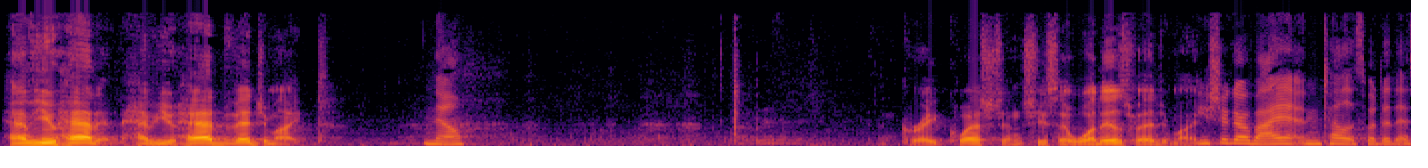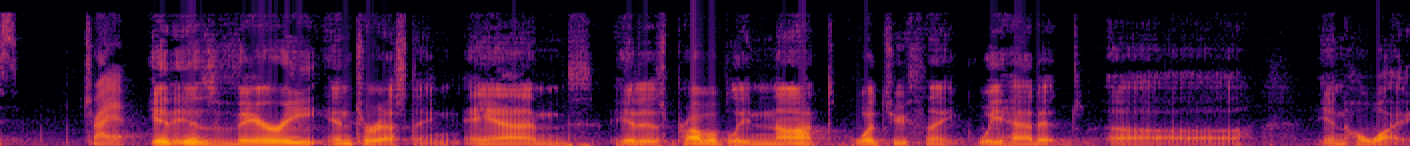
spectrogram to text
Have you had it? Have you had Vegemite? No. Great question. She said, What is Vegemite? You should go buy it and tell us what it is. Try it. It is very interesting, and it is probably not what you think. We had it uh, in Hawaii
